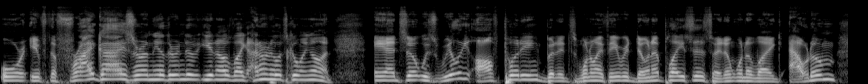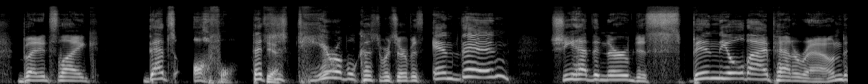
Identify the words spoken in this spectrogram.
or if the fry guys are on the other end of you know, like, I don't know what's going on. And so it was really off putting, but it's one of my favorite donut places. So I don't want to like out them. But it's like, that's awful. That's Yeah. just terrible customer service. And then she had the nerve to spin the old iPad around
